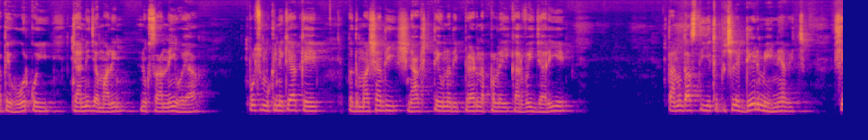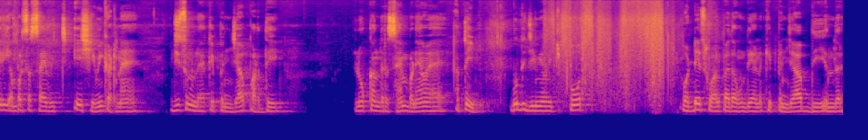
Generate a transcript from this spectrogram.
ਅਤੇ ਹੋਰ ਕੋਈ ਜਾਨੀ ਜਾਂ ਮਾਲੀ ਨੁਕਸਾਨ ਨਹੀਂ ਹੋਇਆ। ਪੁਲਿਸ ਮੁਖੀ ਨੇ ਕਿਹਾ ਕਿ ਬਦਮਾਸ਼ਾਂ ਦੀ ਸ਼ਨਾਖਤ ਤੇ ਉਹਨਾਂ ਦੀ ਪੈੜ ਨੱਪਣ ਲਈ ਕਾਰਵਾਈ ਜਾਰੀ ਹੈ ਤੁਹਾਨੂੰ ਦੱਸ ਦਈਏ ਕਿ ਪਿਛਲੇ ਡੇਢ ਮਹੀਨਿਆਂ ਵਿੱਚ ਸ਼੍ਰੀ ਅੰਮ੍ਰਿਤਸਰ ਸਾਹਿਬ ਵਿੱਚ ਇਹ ਛੇਵੀਂ ਘਟਨਾ ਹੈ, ਜਿਸ ਨੂੰ ਲੈ ਕੇ ਪੰਜਾਬ ਭਰ ਦੇ ਲੋਕਾਂ ਅੰਦਰ ਸਹਿਮ ਬਣਿਆ ਹੋਇਆ ਹੈ ਅਤੇ ਬੁੱਧੀਜੀਵੀਆਂ ਵਿੱਚ ਬਹੁਤ ਵੱਡੇ ਸਵਾਲ ਪੈਦਾ ਹੁੰਦੇ ਹਨ ਕਿ ਪੰਜਾਬ ਦੇ ਅੰਦਰ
